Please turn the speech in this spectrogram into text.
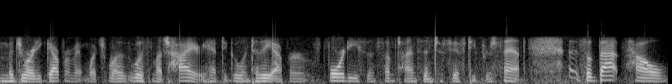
majority government, which was was much higher, you had to go into the upper 40s and sometimes into 50 percent. So that's how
